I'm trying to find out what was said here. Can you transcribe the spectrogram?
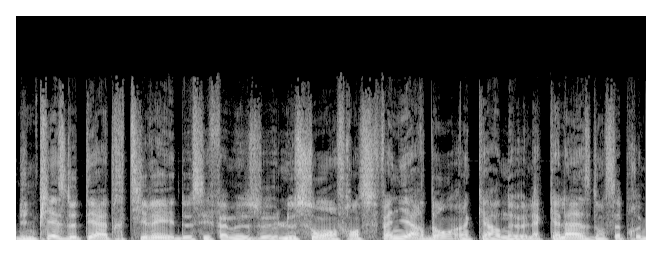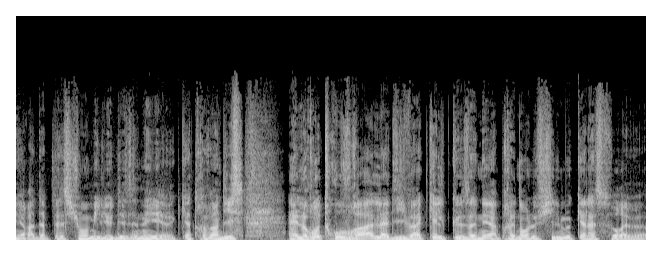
d'une pièce de théâtre tirée de ces fameuses leçons. En France, Fanny Ardant incarne la Calas dans sa première adaptation au milieu des années 90. Euh, Elle retrouvera la diva quelques années après dans le film Calas Forever.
